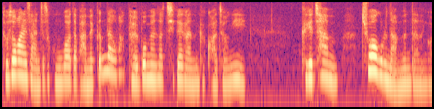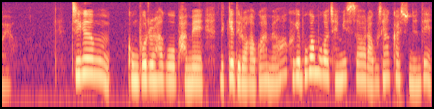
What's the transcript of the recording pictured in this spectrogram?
도서관에서 앉아서 공부하다 밤에 끝나고 막 별 보면서 집에 가는 그 과정이 그게 참 추억으로 남는다는 거예요. 지금 공부를 하고 밤에 늦게 들어가고 하면 아, 그게 뭐가 뭐가 재밌어 라고 생각할 수 있는데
